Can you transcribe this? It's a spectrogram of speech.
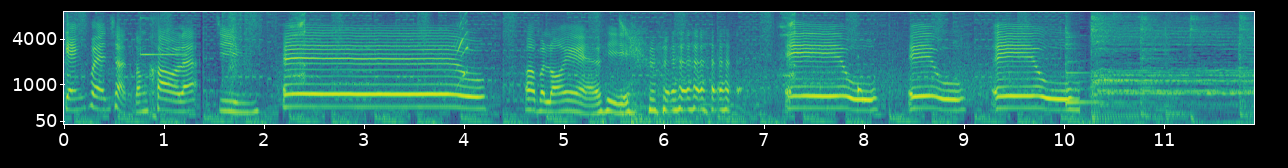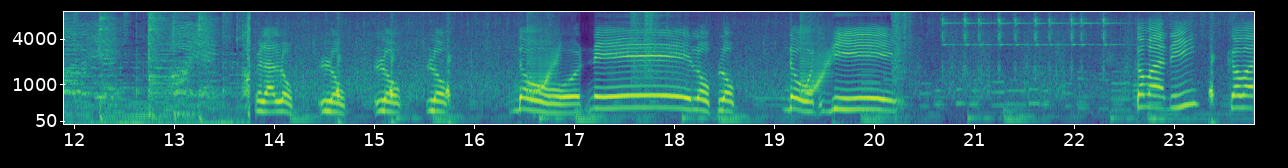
แก๊งแฟนฉันต้องเข้าแล้วจริง เอว เออมาร้องแง่พี่ เอวเอวเอวเวลาหลบหลบหลบหลบ โดดนี่หลบหลบโดดอีกทีก็มาดิก็มา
